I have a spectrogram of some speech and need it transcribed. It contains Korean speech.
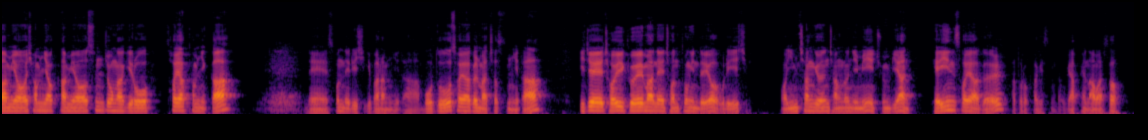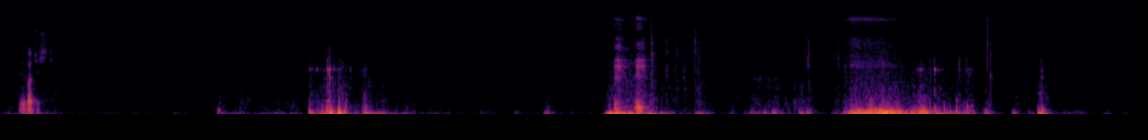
하며 협력하며 순종하기로 서약합니까? 네, 손 내리시기 바랍니다. 모두 서약을 마쳤습니다. 이제 저희 교회만의 전통인데요. 우리 어, 임창균 장로님이 준비한 개인 서약을 하도록 하겠습니다. 우리 앞에 나와서 읽어 주시죠.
